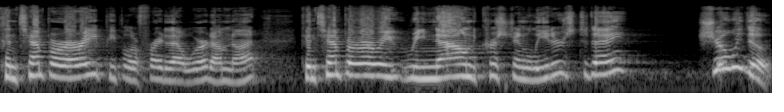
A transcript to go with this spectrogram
contemporary, people are afraid of that word, I'm not, contemporary renowned Christian leaders today? Sure, we do.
